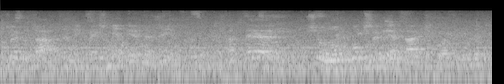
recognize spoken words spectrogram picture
Vamos ajudar também para estender também até o seu nome como secretário de esporte do Brasil.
